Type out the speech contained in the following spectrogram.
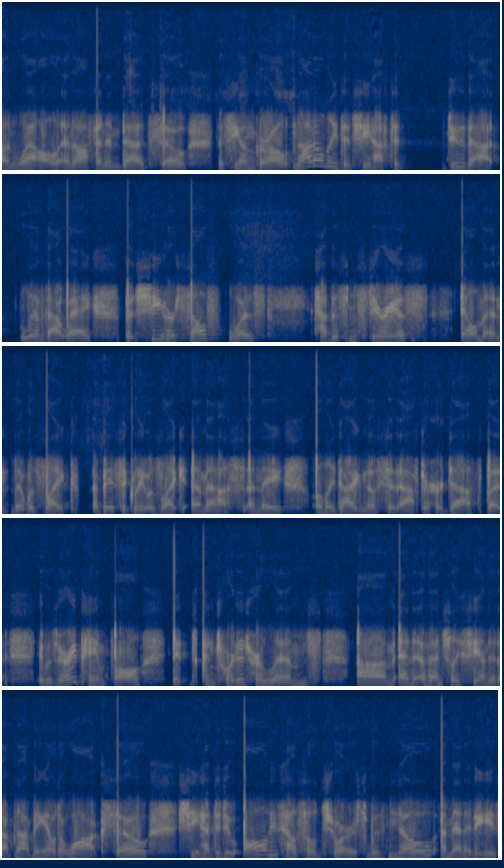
unwell and often in bed. So this young girl, not only did she have to do that, live that way, but she herself was had this mysterious ailment that was like basically it was like MS and they only diagnosed it after her death but it was very painful. It contorted her limbs um, and eventually she ended up not being able to walk. So she had to do all these household chores with no amenities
